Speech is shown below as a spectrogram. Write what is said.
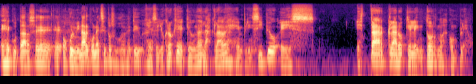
ejecutarse o culminar con éxito sus objetivos? Fíjense, yo creo que, una de las claves en principio es estar claro que el entorno es complejo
